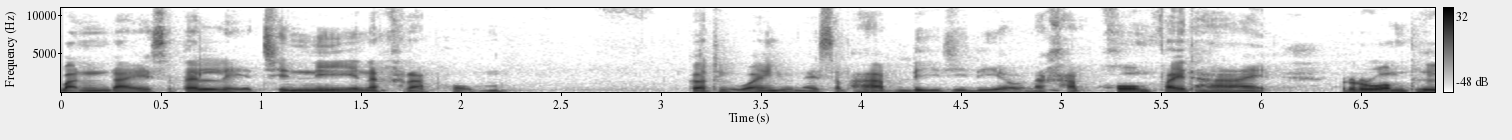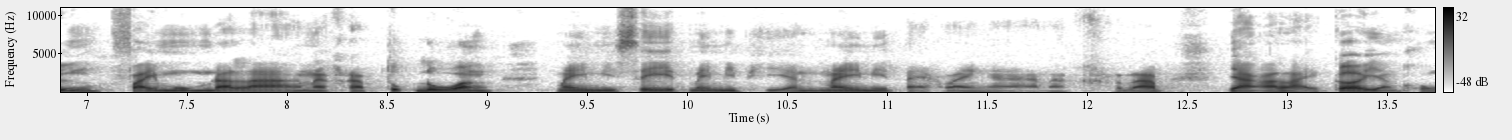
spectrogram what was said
บันไดสแตนเลสชิ้นนี้นะครับผมก็ถือว่ายังอยู่ในสภาพดีทีเดียวนะครับ โคมไฟท้ายรวมถึงไฟมุมด้านล่างนะครับ ทุกดวงไม่มีซีด ไม่มีเพี้ยน ไม่มีแตกรายงานนะครับยางอะไหล่ก็ยังคง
